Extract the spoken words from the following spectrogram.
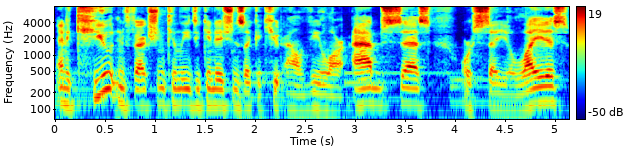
An acute infection can lead to conditions like acute alveolar abscess or cellulitis,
